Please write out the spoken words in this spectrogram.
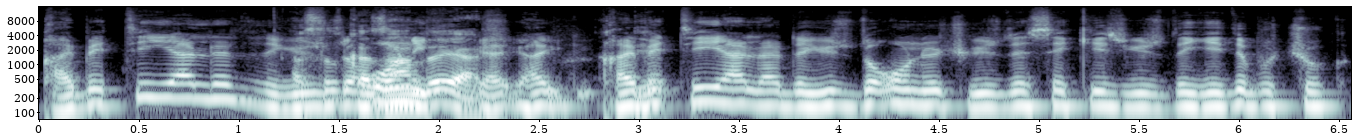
kaybettiği yerlerde de yüzde 12 yer. kaybettiği yerlerde yüzde 13, yüzde 8, yüzde yedi buçuk,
